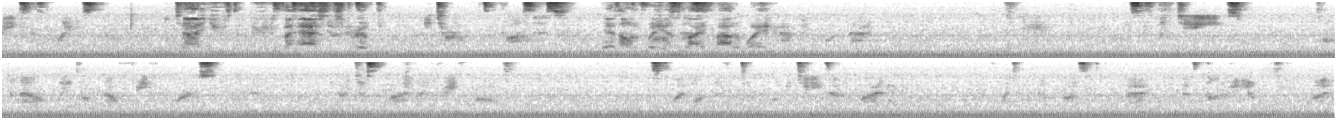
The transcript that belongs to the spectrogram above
makes us white as snow. You trying to use the beauty for ashes scripture. It's a process. That's only for Israelites, by the way. This is what James talked about when he talked about faith works. You know, justified by faith alone. This is why Martin Luther took the book of James out of the Bible. Went to the middle process of the back. That's another video. But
